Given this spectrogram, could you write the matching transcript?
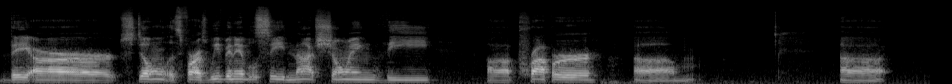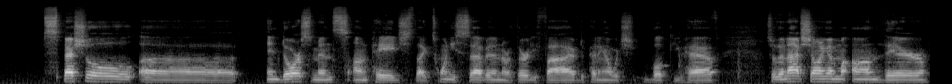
They are still, as far as we've been able to see, not showing the uh, proper um, uh, special uh, endorsements on page like 27 or 35, depending on which book you have. So they're not showing them on there.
